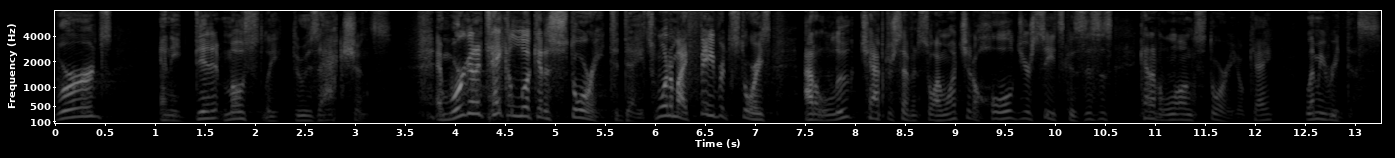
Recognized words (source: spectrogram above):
words, and he did it mostly through his actions. And we're going to take a look at a story today. It's one of my favorite stories out of Luke chapter 7. So I want you to hold your seats because this is kind of a long story, okay? Let me read this.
